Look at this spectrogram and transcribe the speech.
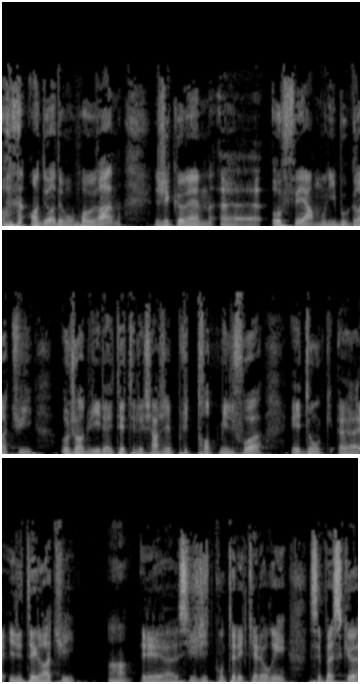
en dehors de mon programme, j'ai quand même euh, offert mon e-book gratuit. Aujourd'hui, il a été téléchargé plus de 30 000 fois et donc euh, il était gratuit. Hein. Et euh, si dis de compter les calories, c'est parce que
